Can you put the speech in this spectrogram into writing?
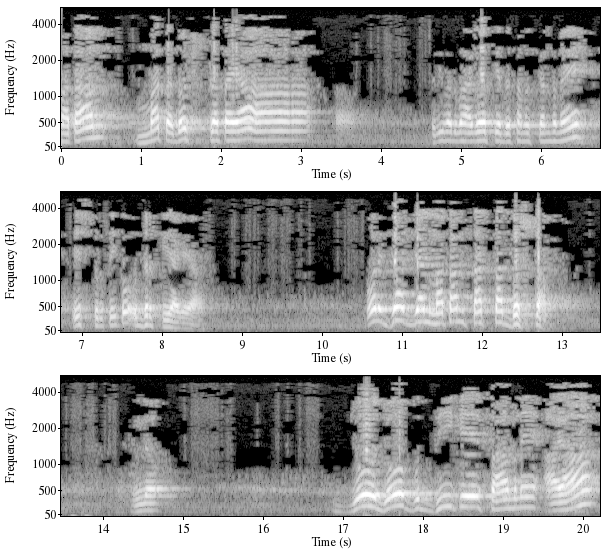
मतम मत दुष्कतया श्रीमद भागवत के दशम स्कंध में इस श्रुति को उद्धृत किया गया। बोले, जब जन मतम तत्त दुष्ट लो। जो जो बुद्धि के सामने आया,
